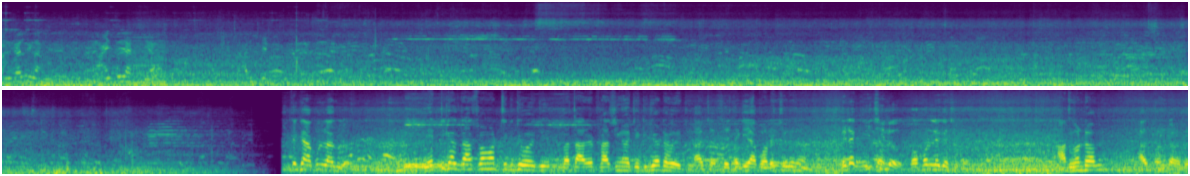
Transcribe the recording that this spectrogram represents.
Ангалина, майдя я, ариф. থেকে আগুন লাগল? ইলেকট্রিক্যাল ট্রান্সফরমার থেকে কিছু হয়েছে বা তারের ফ্লাশিং হয়েছে কিছু একটা হয়েছে। আচ্ছা সে থেকেই আগুন ছিল। না এটা কি ছিল? কখন লেগেছিল? আধ ঘণ্টা হবে। আধ ঘণ্টা হবে।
